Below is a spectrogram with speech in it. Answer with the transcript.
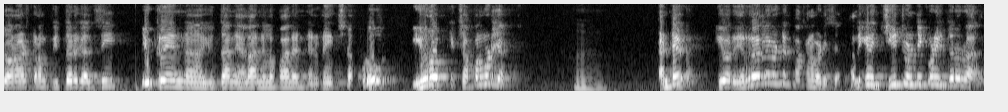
డొనాల్డ్ ట్రంప్ ఇద్దరు కలిసి యుక్రెయిన్ యుద్ధాన్ని ఎలా నిలపాలని నిర్ణయించినప్పుడు యూరోప్కి చెప్పని కూడా చెప్పారు. అంటే యువర్ ఇర్రెలవెంట్ అని పక్కన పడేశారు. అందుకని జీ ట్వంటీ కూడా ఇద్దరు రాదు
